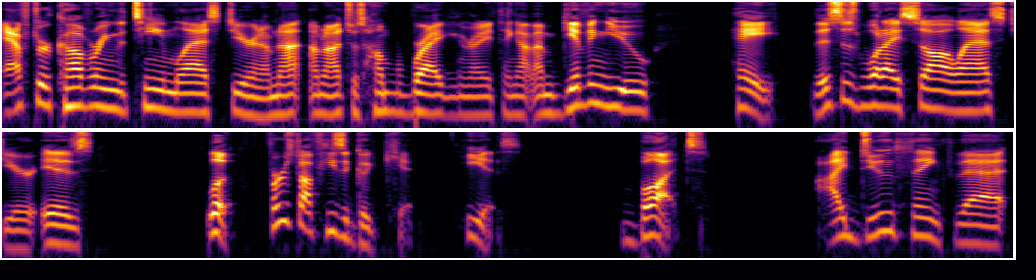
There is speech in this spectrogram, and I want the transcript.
After covering the team last year and I'm not I'm not just humble bragging or anything. I'm giving you hey, this is what I saw last year is look, first off he's a good kid. He is. But I do think that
